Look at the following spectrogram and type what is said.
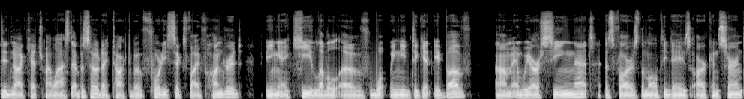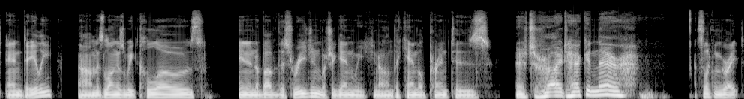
did not catch my last episode, I talked about 46,500 being a key level of what we need to get above. Um, and we are seeing that as far as the multi days are concerned and daily. Um, as long as we close in and above this region, which again, we, you know, the candle print is, it's right heck in there. It's looking great.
